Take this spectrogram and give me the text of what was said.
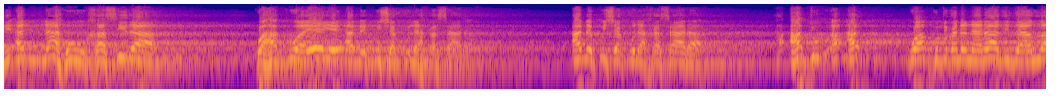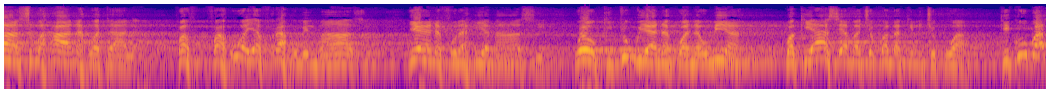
liannahu khasira. Kwa hakuwa yeye amekwisha kula hasara amekwisha kula hasara hatu ha, ha, kutokana na radhi za Allah subhanahu wa ta'ala. Fa huwa yafrahu bil maasi. Yeye anafurahia maasi. Wewe ukitubu yeye anakuwa anaumia kwa kiasi ambacho kwamba kilichokuwa kikubwa.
